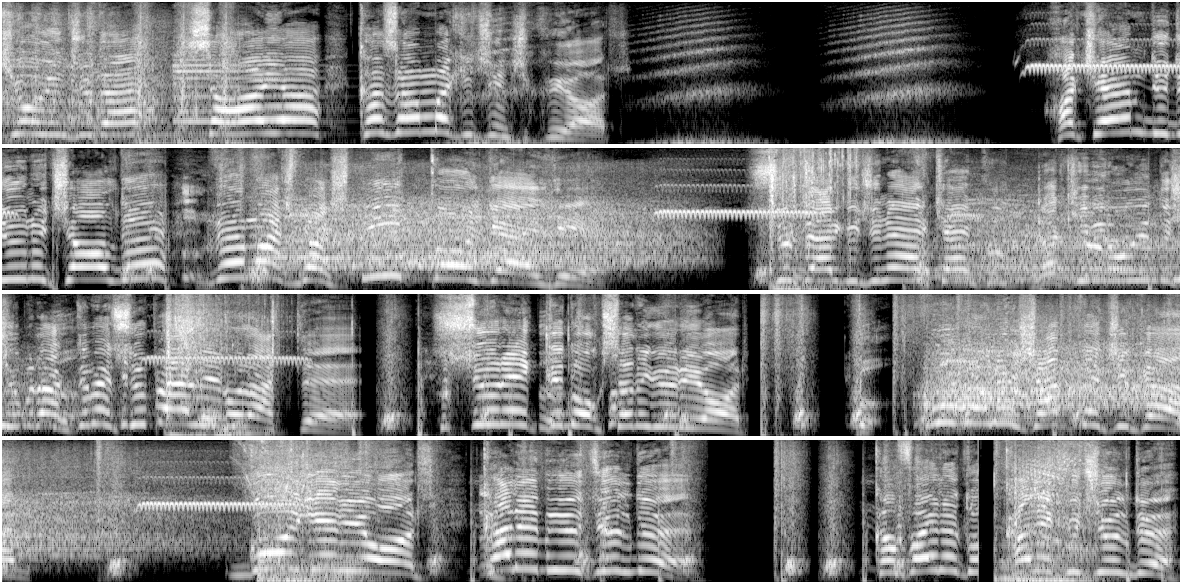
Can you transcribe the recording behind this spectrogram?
iki oyuncu da sahaya kazanmak için çıkıyor. Hakem düdüğünü çaldı ve maç başladı. İlk gol geldi. Süper gücünü erken kullandı. Rakibi oyun dışı bıraktı ve süper bir gol attı. Sürekli 90'ı görüyor. Bu golü şapka çıkar. Gol geliyor. Kale büyütüldü. Kafayla top. Kale küçüldü.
